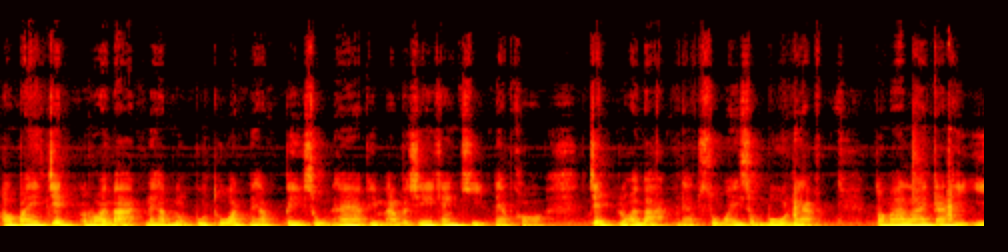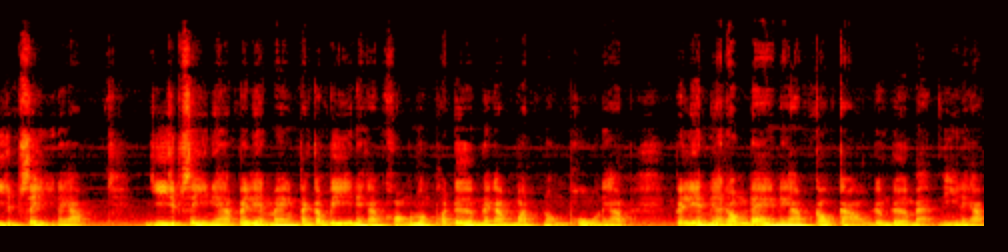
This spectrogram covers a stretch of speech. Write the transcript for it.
เอาไป 700 บาทนะครับหลวงปู่ทวดนะครับปี05พิมพ์อาบาเช่แข้งขีดนะครับขอ 700 บาทนะครับสวยสมบูรณ์นะครับต่อมารายการที่ 24 นะครับ 24 เนี่ยเป็นเหรียญแมงตะกะบี้นะครับของหลวงพ่อเดิมนะครับวัดหนองโพนะครับ เป็นเหรียญเนื้อทองแดงนะครับ เก่าๆเดิมๆแบบนี้นะครับ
